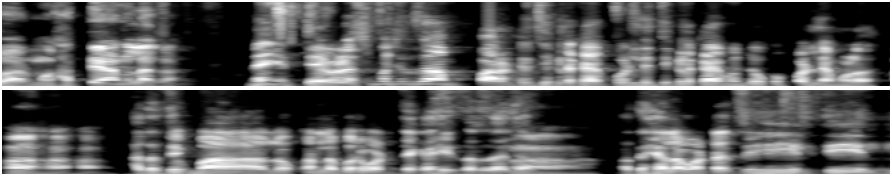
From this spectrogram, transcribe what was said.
बर मग हत्या आणला का? नाही त्यावेळेस म्हणजे पार्टी तिकडे काय पडली तिकडे काय लोक पडल्यामुळं. हा हा हा. आता ते मा- लोकांना बरं वाटतं काही जर झालं. हा. आता ह्याला वाटायचं हे येईल ते येईल.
